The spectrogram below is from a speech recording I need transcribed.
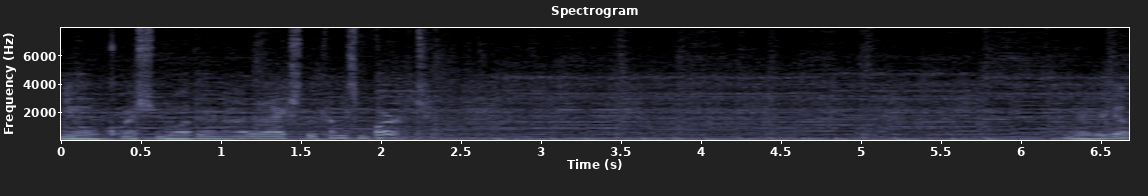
You will question whether or not it actually comes apart. There we go.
